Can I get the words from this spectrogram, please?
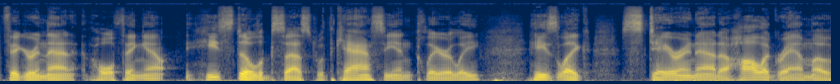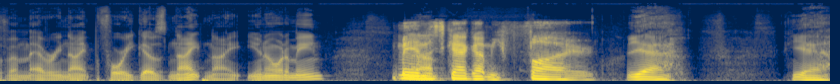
Figuring that whole thing out. He's still obsessed with Cassian. Clearly, he's like staring at a hologram of him every night before he goes night night. You know what I mean? Man, this guy got me fired. Yeah. Yeah.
